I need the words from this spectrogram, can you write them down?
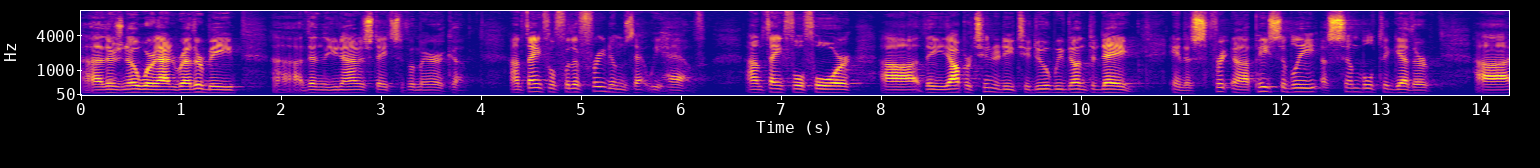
uh, there's nowhere I'd rather be uh, than the United States of America. I'm thankful for the freedoms that we have. I'm thankful for uh, the opportunity to do what we've done today and uh, peaceably assemble together uh,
